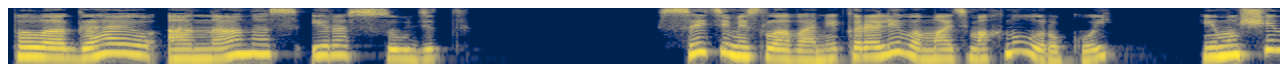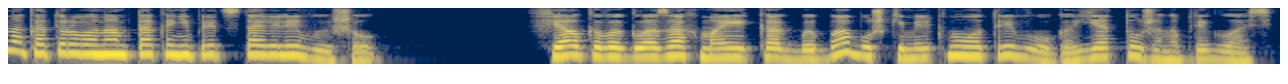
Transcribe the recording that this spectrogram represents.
Полагаю, она нас и рассудит. С этими словами королева-мать махнула рукой, и мужчина, которого нам так и не представили, вышел. В фиалковых глазах моей как бы бабушки мелькнула тревога, я тоже напряглась.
